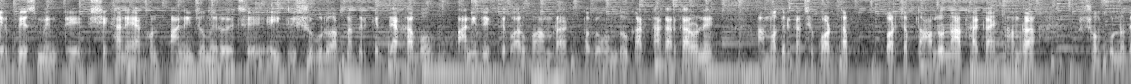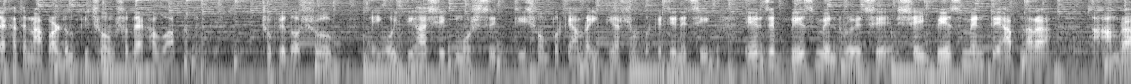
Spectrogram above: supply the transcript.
এর বেসমেন্টে সেখানে এখন পানি জমে রয়েছে। এই দৃশ্যগুলো আপনাদেরকে দেখাবো। পানি দেখতে পারব আমরা তবে অন্ধকার থাকার কারণে আমাদের কাছে পর্যাপ্ত আলো না থাকায় আমরা সম্পূর্ণ দেখাতে না পারলেও কিছু অংশ দেখাবো আপনাদেরকে। সুপ্রিয় দর্শক, এই ঐতিহাসিক মসজিদটি সম্পর্কে আমরা ইতিহাস সম্পর্কে জেনেছি। এর যে বেসমেন্ট রয়েছে, সেই বেসমেন্টে আপনারা, আমরা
